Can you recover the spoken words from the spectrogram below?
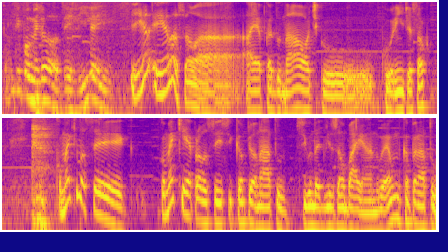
Então, tipo, melhor desliga e. Em, em relação à, à época do Náutico, Corinthians, tal, como é que você. Como é que é para você esse campeonato segunda divisão baiano? É um campeonato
